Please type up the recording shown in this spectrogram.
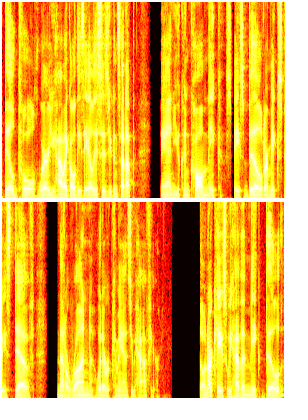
build tool where you have like all these aliases you can set up and you can call make space build or make space dev and that'll run whatever commands you have here. So in our case, we have a make build,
